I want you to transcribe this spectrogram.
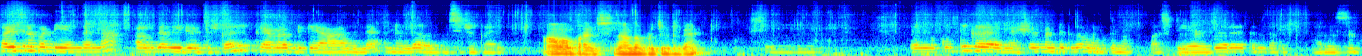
பரிசர பண்டிகை எங்கன்னா அவர் தான் வீடியோ எடுத்திருக்காரு. கேமரா பிடிக்க ஆள் இல்லை. அதனால தான் அவர் பிடிச்சிட்டு இருக்காரு. ஆமாம் ஃப்ரெண்ட்ஸ் நான் தான் பிடிச்சிக்கிட்டு இருக்கேன். எங்கள் குத்துக்க மெஷர்மெண்ட்டுக்கு தான் ஊற்றணும் ஃபஸ்ட்டு எது வரை இருக்குன்னு பார்த்து ரெசின்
